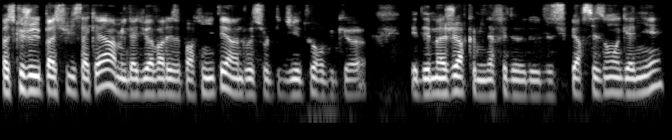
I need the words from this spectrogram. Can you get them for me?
parce que je n'ai pas suivi sa carrière, mais il a dû avoir des opportunités hein, de jouer sur le PGA Tour vu que et des majeurs comme il a fait de, de, de super saisons gagnées.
